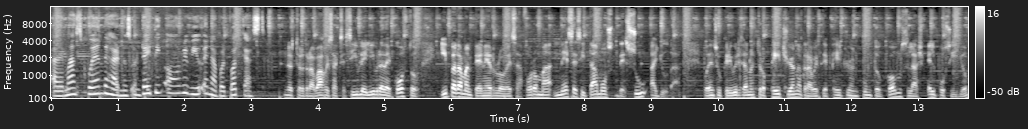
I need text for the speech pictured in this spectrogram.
Además, pueden dejarnos un rating o un review en Apple Podcast. Nuestro trabajo es accesible y libre de costo y para mantenerlo de esa forma necesitamos de su ayuda. Pueden suscribirse a nuestro Patreon a través de patreon.com slash elposillo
